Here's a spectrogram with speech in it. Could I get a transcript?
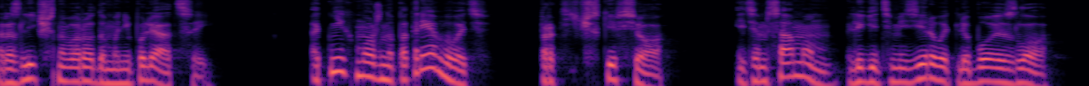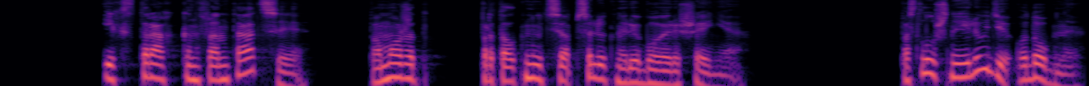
различного рода манипуляций. От них можно потребовать практически все, и тем самым легитимизировать любое зло. Их страх конфронтации поможет протолкнуть абсолютно любое решение. Послушные люди удобны,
